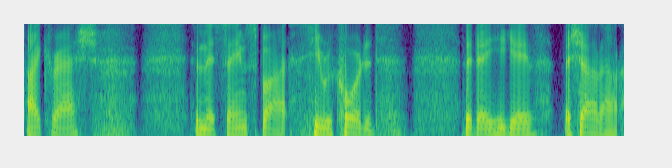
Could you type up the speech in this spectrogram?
I crashed in the same spot he recorded the day he gave a shout out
